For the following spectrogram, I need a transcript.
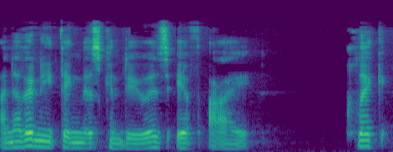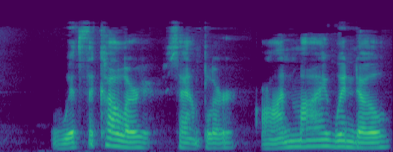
Another neat thing this can do is if I click with the color sampler on my window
